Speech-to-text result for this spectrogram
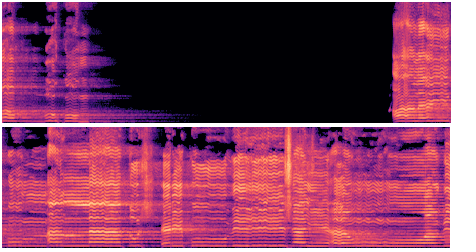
ربكم عليكم شيئا وبالوالدين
